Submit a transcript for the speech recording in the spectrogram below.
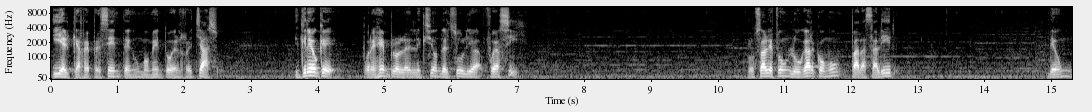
y el que representa en un momento el rechazo. Y creo que, por ejemplo, la elección del Zulia fue así. Rosales fue un lugar común para salir de un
